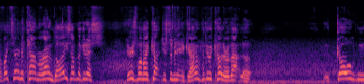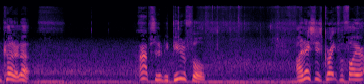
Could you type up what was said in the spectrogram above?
If I turn the camera around, guys, have a look at this. Here's one I cut just a minute ago. Look at the colour of that, look. The golden colour, look. Absolutely beautiful. And this is great for fire.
